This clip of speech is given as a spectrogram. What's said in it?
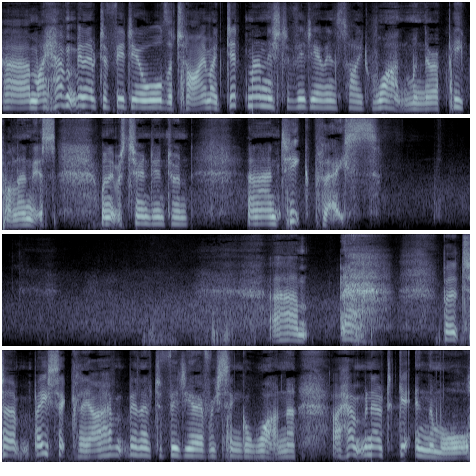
Um, I haven't been able to video all the time. I did manage to video inside one when there were people and it's when it was turned into an, an antique place. Um, but um, basically, I haven't been able to video every single one. I haven't been able to get in them all.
